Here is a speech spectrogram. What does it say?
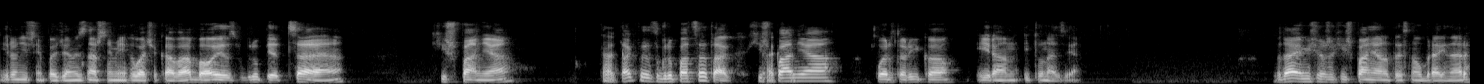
ironicznie powiedziałem, jest znacznie mniej chyba ciekawa, bo jest w grupie C Hiszpania. Tak, tak to jest grupa C, tak. Hiszpania, tak, tak. Puerto Rico, Iran i Tunezja. Wydaje mi się, że Hiszpania no to jest no-brainer.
